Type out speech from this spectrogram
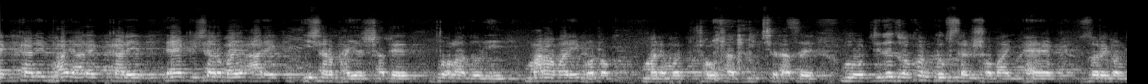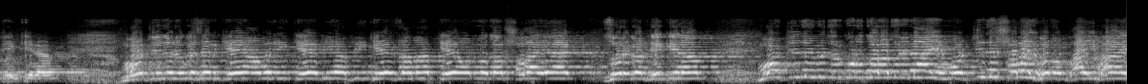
এক কানির ভাই আরেক কানির এক ইশার ভাই আরেক ইশার ভাইয়ের সাথে দলাদলি, মারামারি মটক মানে সংসার বিচ্ছেদ আছে। মসজিদে যখন ঢুকছেন সবাই এক, জোরে কোন ঠিক কিনা? মসজিদে ঢুকেছেন কে আমরি কে বিএনপি, কে জামাত, কে অন্য দল, সবাই এক, জোরে কোন ঠিক কিনা? মসজিদের ভিতর কোনো দলাদলি নাই, মসজিদে সবাই হলো ভাই ভাই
